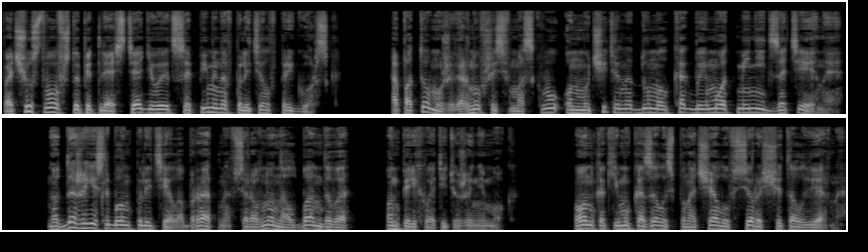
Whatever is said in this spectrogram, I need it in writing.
Почувствовав, что петля стягивается, Пименов полетел в Пригорск. А потом, уже вернувшись в Москву, он мучительно думал, как бы ему отменить затеянное. Но даже если бы он полетел обратно, все равно Налбандова он перехватить уже не мог. Он, как ему казалось поначалу, все рассчитал верно.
